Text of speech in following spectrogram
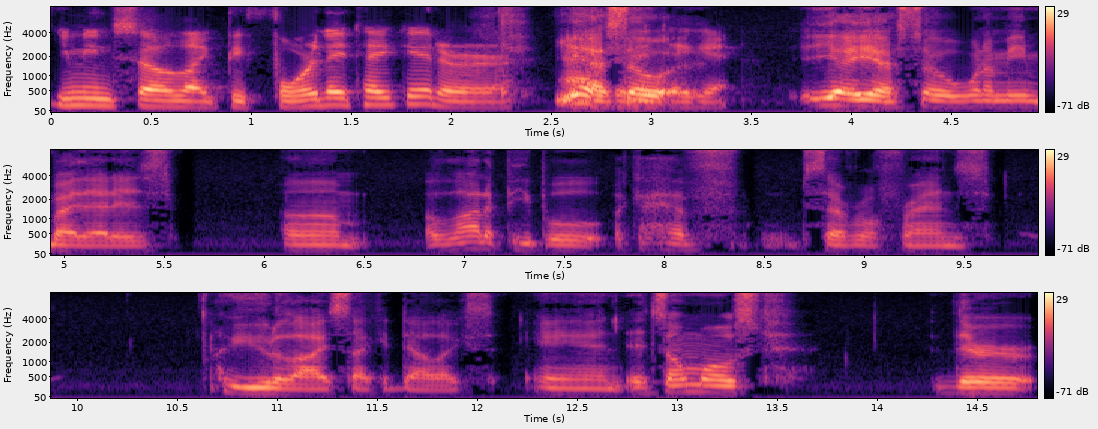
You mean so like before they take it or yeah, so yeah, yeah. So what I mean by that is, um, a lot of people like I have several friends who utilize psychedelics, and it's almost they're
